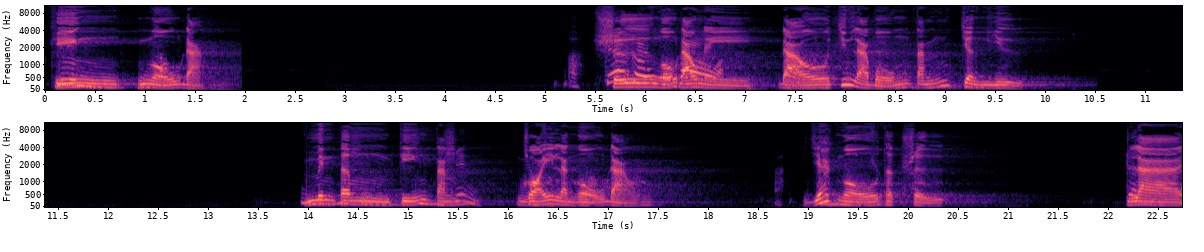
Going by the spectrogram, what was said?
khiến ngộ đạt sự ngộ đạo này đạo chính là bổn tánh chân như. Minh tâm kiến tánh Gọi là ngộ đạo. Giác ngộ thật sự Là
